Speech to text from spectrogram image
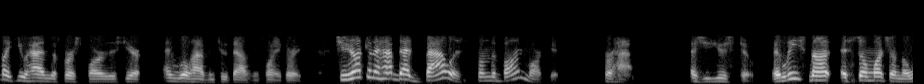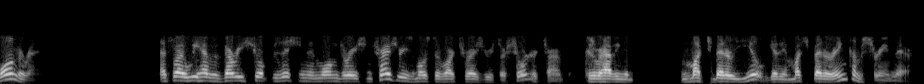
like you had in the first part of this year and will have in 2023. So you're not going to have that ballast from the bond market, perhaps, as you used to, at least not as so much on the longer end. That's why we have a very short position in long duration treasuries. Most of our treasuries are shorter term because we're having a much better yield, getting a much better income stream there.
